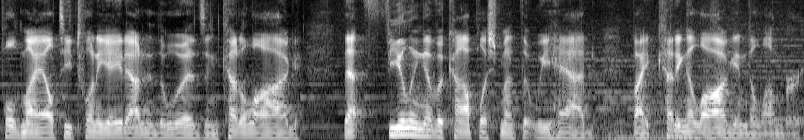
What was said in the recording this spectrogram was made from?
pulled my LT28 out into the woods and cut a log. That feeling of accomplishment that we had by cutting a log into lumber.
